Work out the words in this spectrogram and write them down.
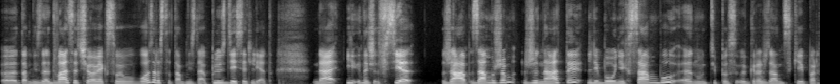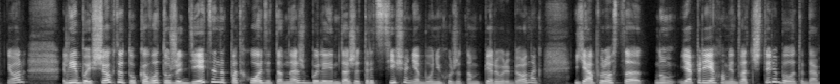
э, там, не знаю, 20 человек своего возраста, там, не знаю, плюс 10 лет, да, и, значит, все замужем, женаты, либо у них самбу, э, ну, типа гражданский партнер, либо еще кто-то, у кого-то уже дети на подходе, там, знаешь, были им даже 30 еще не было, у них уже там первый ребенок. Я просто, ну, я переехала, мне 24 было тогда,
